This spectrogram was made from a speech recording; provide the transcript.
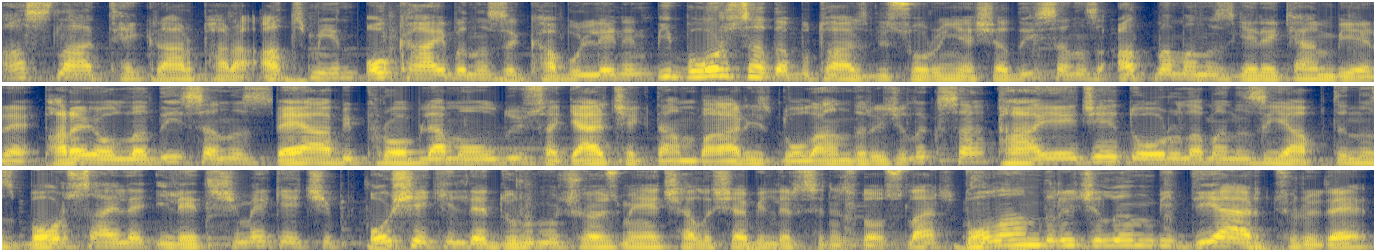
asla tekrar para atmayın. O kaybınızı kabullenin. Bir borsada bu tarz bir sorun yaşadıysanız atmamanız gereken bir yere para yolladıysanız veya bir problem olduysa gerçekten bariz dolandırıcılıksa KYC doğrulamanızı yaptığınız borsayla iletişime geçip o şekilde durumu çözmeye çalışabilirsiniz dostlar. Dolandırıcılığın bir diğer türü de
